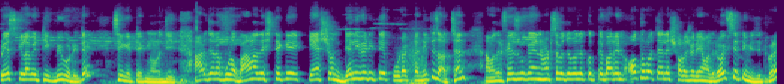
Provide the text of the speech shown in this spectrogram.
প্রেস ক্লাবের ঠিক বিপরীতে সিগেট টেকনোলজি আর যারা পুরো বাংলাদেশ থেকে ক্যাশ অন ডেলিভারিতে প্রোডাক্টটা নিতে চাচ্ছেন আমাদের ফেসবুক অ্যান্ড হোয়াটসঅ্যাপে যোগাযোগ করতে পারেন, অথবা চাইলে সরাসরি আমাদের ওয়েবসাইটটি ভিজিট করে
